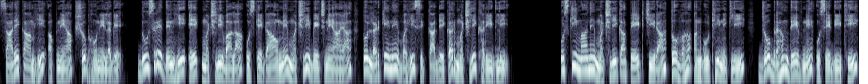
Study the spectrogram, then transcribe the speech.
सारे काम ही अपने आप शुभ होने लगे। दूसरे दिन ही एक मछली वाला उसके गाँव में मछली बेचने आया तो लड़के ने वही सिक्का देकर मछली खरीद ली। उसकी माँ ने मछली का पेट चीरा तो वह अंगूठी निकली, जो ब्रह्मदेव ने उसे दी थी,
